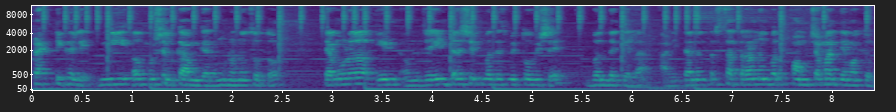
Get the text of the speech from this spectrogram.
प्रॅक्टिकली मी अकुशल कामगार म्हणूनच होतो. त्यामुळं इन म्हणजे इंटर्नशिपमध्येच मी तो विषय बंद केला आणि त्यानंतर सतरा नंबर फॉर्मच्या माध्यमातून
